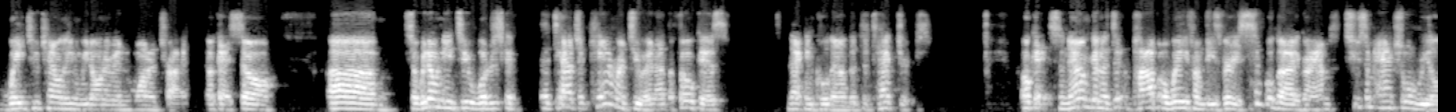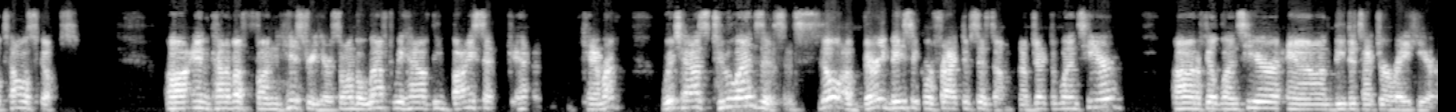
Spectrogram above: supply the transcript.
way too challenging. We don't even wanna try. Okay, so um, so we don't need to, we're just gonna attach a camera to it at the focus that can cool down the detectors. Okay, so now I'm going to pop away from these very simple diagrams to some actual real telescopes. Uh, and kind of a fun history here. So on the left, we have the BICEP ca camera, which has two lenses. It's still a very basic refractive system. An objective lens here, uh, a field lens here, and the detector array here.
